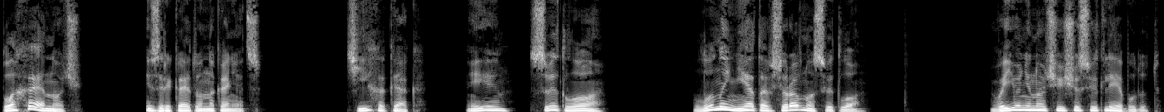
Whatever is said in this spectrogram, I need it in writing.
«Плохая ночь», — изрекает он наконец. Тихо как. И светло. Луны нет, а все равно светло. В июне ночи еще светлее будут.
